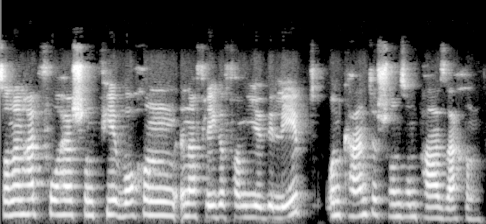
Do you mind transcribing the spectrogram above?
sondern hat vorher schon vier Wochen in einer Pflegefamilie gelebt und kannte schon so ein paar Sachen.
